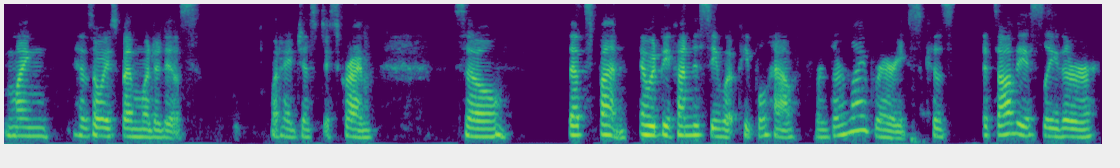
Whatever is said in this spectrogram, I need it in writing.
mine has always been what it is, what I just described. So that's fun. It would be fun to see what people have for their libraries because it's obviously their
